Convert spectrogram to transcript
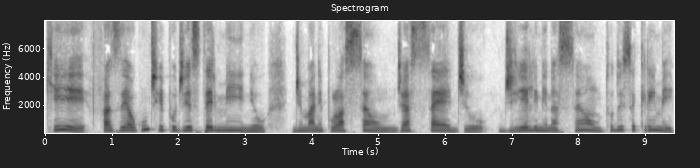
que fazer algum tipo de extermínio, de manipulação, de assédio, de eliminação, tudo isso é crime,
